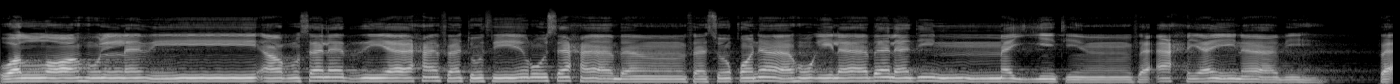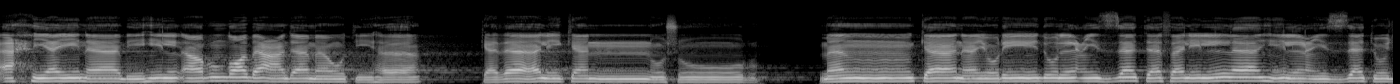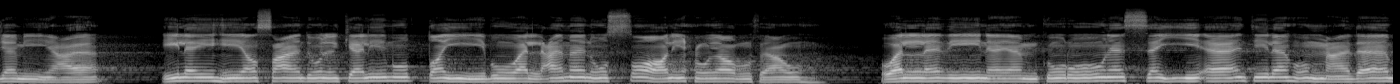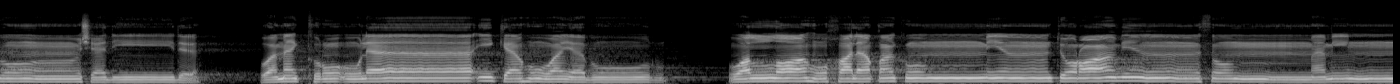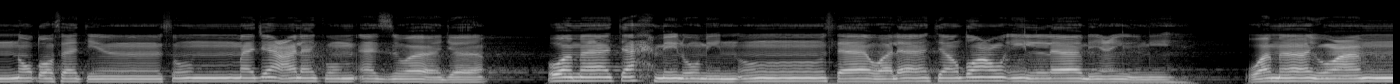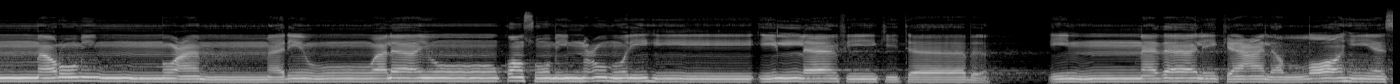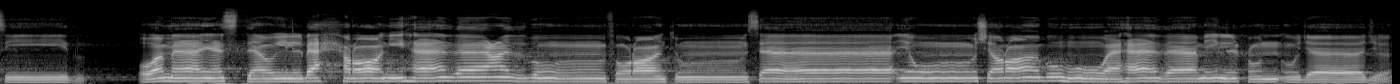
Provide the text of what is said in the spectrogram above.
والله الذي أرسل الرياح فتثير سحابا فسقناه إلى بلد ميت فأحيينا به فأحيينا به الأرض بعد موتها كذلك النشور. من كان يريد العزة فلله العزة جميعا. إليه يصعد الكلم الطيب والعمل الصالح يرفعه. والذين يمكرون السيئات لهم عذاب شديد. ومكر أولئك هو يبور. والله خلقكم من تراب ثم من نطفة ثم جعلكم أزواجا وما تحمل من أنثى ولا تضع إلا بعلمه وما يعمر من معمر ولا ينقص من عمره الا في كتاب ان ذلك على الله يسير وما يستوي البحران هذا عذب فرات سائغ شرابه وهذا ملح اجاج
